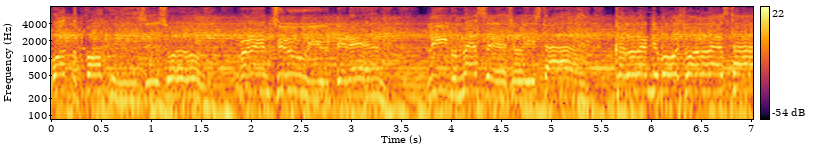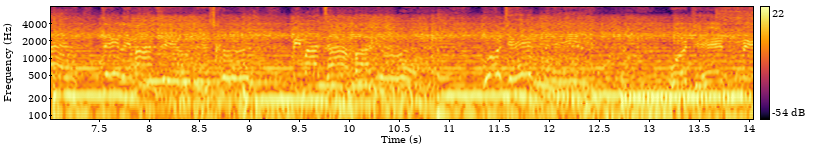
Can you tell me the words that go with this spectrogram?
What the fuck is this world? Run into you didn't leave a message. At least I could have learned your voice one last time. Daily minefield, this could be my time by you. Would you hit me? Would you hit me?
